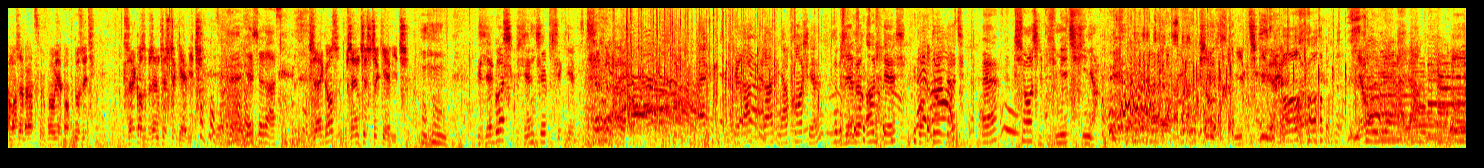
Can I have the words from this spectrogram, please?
A może brat spróbuje powtórzyć Grzegorz Brzęczyszczykiewicz. Jeszcze raz. Grzegorz Brzęczyszczykiewicz. Grzegorz Wzięcie Przykiewicz. Teraz, teraz ja proszę, żeby on też powtórzyć e, książ brzmi świnia. Ksiądz brzmi ćpinie. Ja Witam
